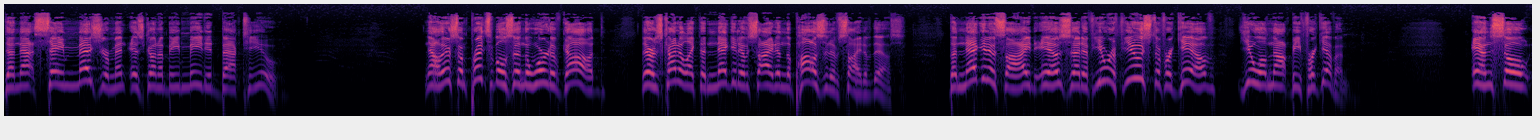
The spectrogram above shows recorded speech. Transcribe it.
then that same measurement is going to be meted back to you. Now, there's some principles in the Word of God. There's kind of like the negative side and the positive side of this. The negative side is that if you refuse to forgive, you will not be forgiven. And so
